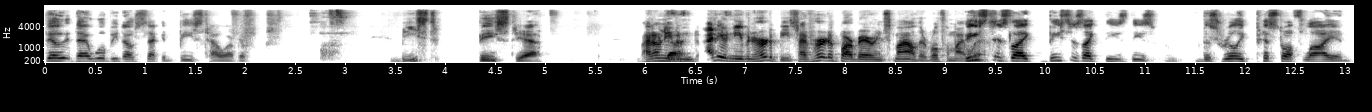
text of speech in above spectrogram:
There, there will be no second Beast, however. Beast. Beast, yeah. I don't Yeah. even. I didn't even heard of Beast. I've heard of Barbarian Smile. They're both on my Beast list. is like Beast is like these these this really pissed off lion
